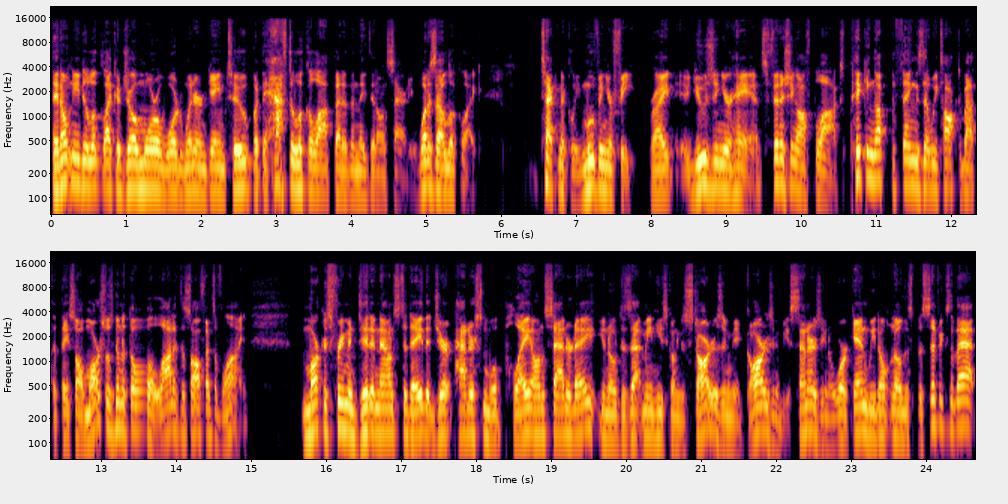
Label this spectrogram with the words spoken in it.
They don't need to look like a Joe Moore Award winner in game two, but they have to look a lot better than they did on Saturday. What does that look like? Technically, moving your feet, right? Using your hands, finishing off blocks, picking up the things that we talked about that they saw. Marshall's going to throw a lot at this offensive line. Marcus Freeman did announce today that Jarrett Patterson will play on Saturday. You know, does that mean he's going to start? Is he going to be a guard? Is he going to be a center? Is he going to work in? We don't know the specifics of that.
